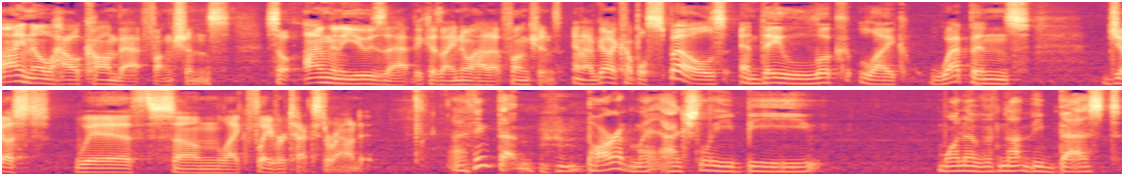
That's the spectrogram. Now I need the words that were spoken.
I know how combat functions, so I'm going to use that because I know how that functions. And I've got a couple spells, and they look like weapons, just with some like flavor text around it. I think that Bard might actually be one of, if not the best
